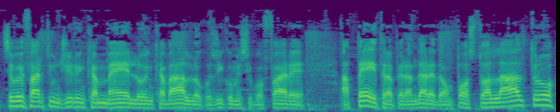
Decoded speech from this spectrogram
Se vuoi farti un giro in cammello o in cavallo, così come si può fare a Petra per andare da un posto all'altro,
